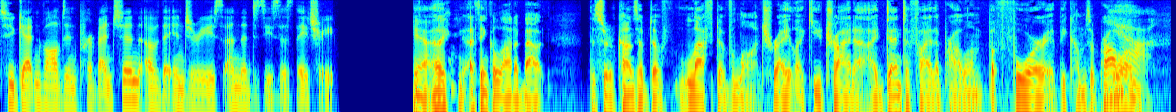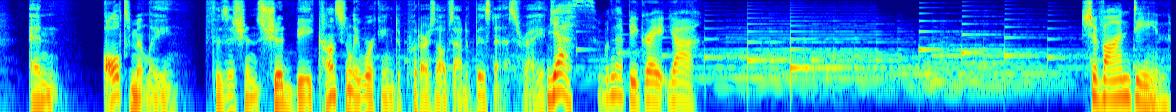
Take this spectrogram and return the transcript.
to get involved in prevention of the injuries and the diseases they treat. Yeah, I, I think a lot about the sort of concept of left of launch, right? Like you try to identify the problem before it becomes a problem. Yeah. And ultimately, physicians should be constantly working to put ourselves out of business, right? Yes. Wouldn't that be great? Yeah. Siobhan Dean.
